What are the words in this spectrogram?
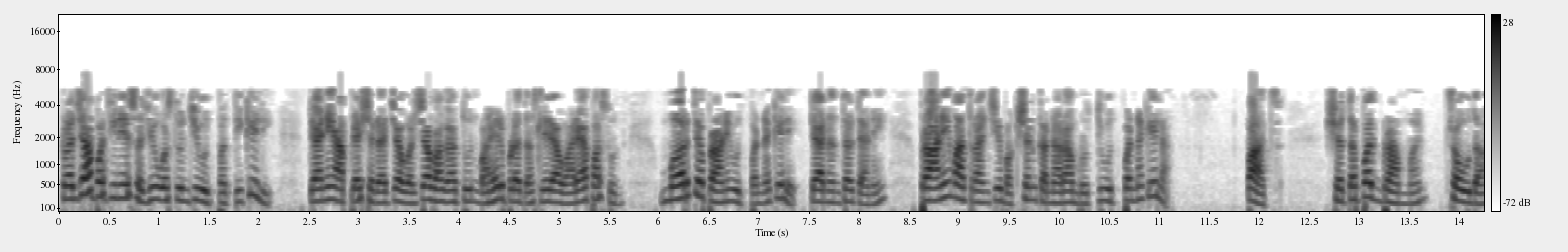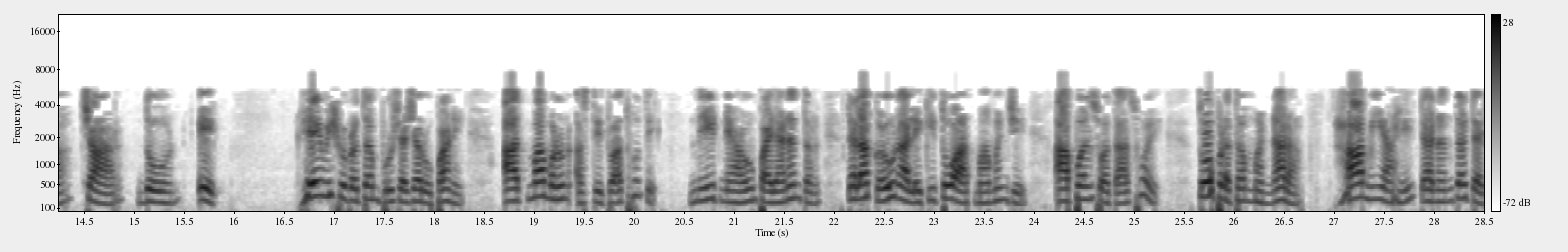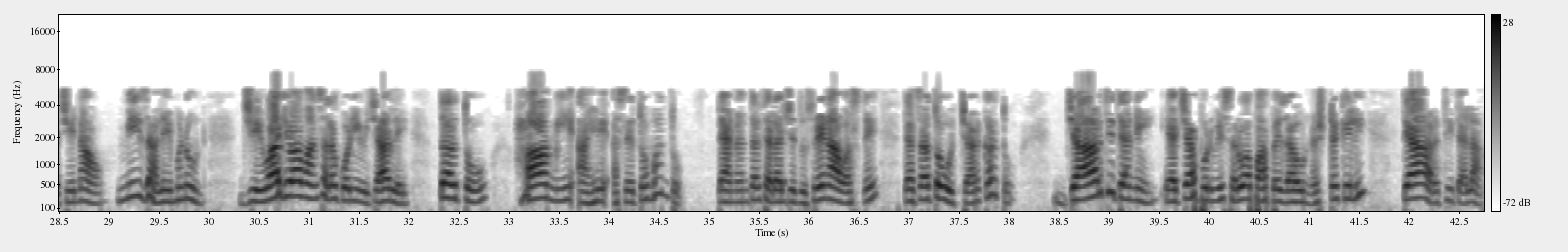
प्रजापतीने सजीव वस्तूंची उत्पत्ती केली. त्याने आपल्या शरीराच्या वरच्या भागातून बाहेर पडत असलेल्या वाऱ्यापासून मर्त्य प्राणी उत्पन्न केले. त्यानंतर त्याने प्राणीमात्रांचे भक्षण करणारा मृत्यू उत्पन्न केला. पाच. शतपथ ब्राह्मण चौदा चार दोन एक. हे विश्वप्रथम पुरुषाच्या रूपाने आत्मा म्हणून अस्तित्वात होते. नीट न्याळून पाहिल्यानंतर त्याला कळून आले की तो आत्मा म्हणजे आपण स्वतःच होय. तो प्रथम म्हणणारा हा मी आहे त्यानंतर त्याचे नाव मी झाले म्हणून जेव्हा जेव्हा माणसाला कोणी विचारले तर तो हा मी आहे असे तो म्हणतो. त्यानंतर त्याला जे दुसरे नाव असते त्याचा तो उच्चार करतो. ज्या अर्थी त्याने याच्यापूर्वी सर्व पापे जाऊन नष्ट केली त्या अर्थी त्याला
